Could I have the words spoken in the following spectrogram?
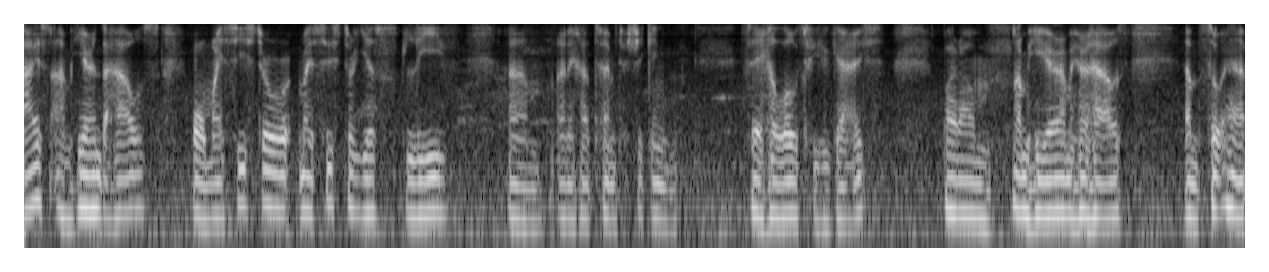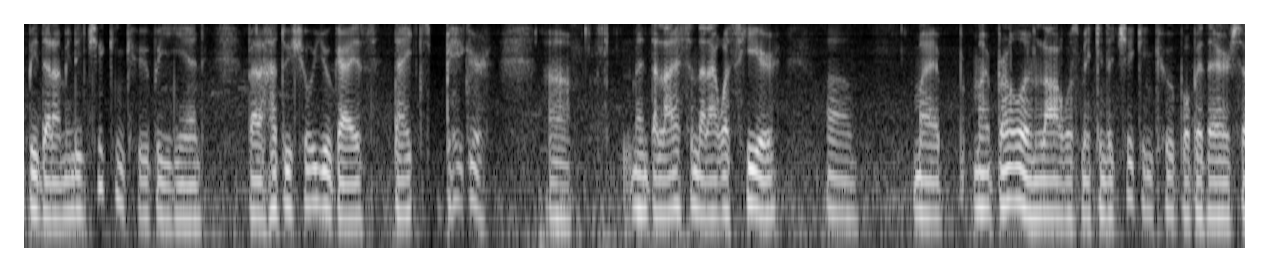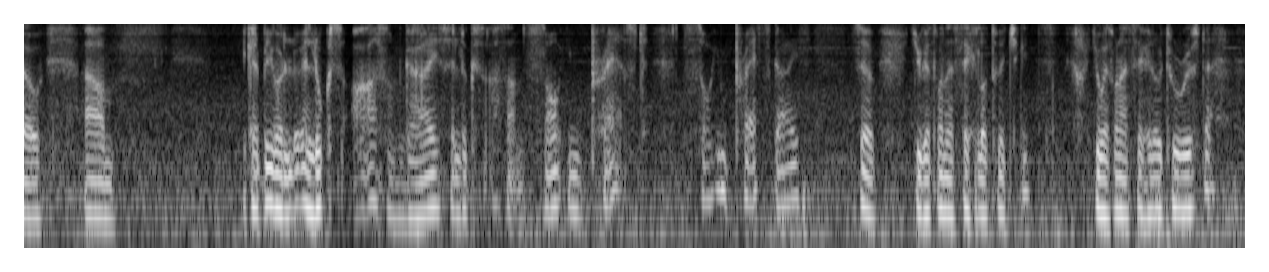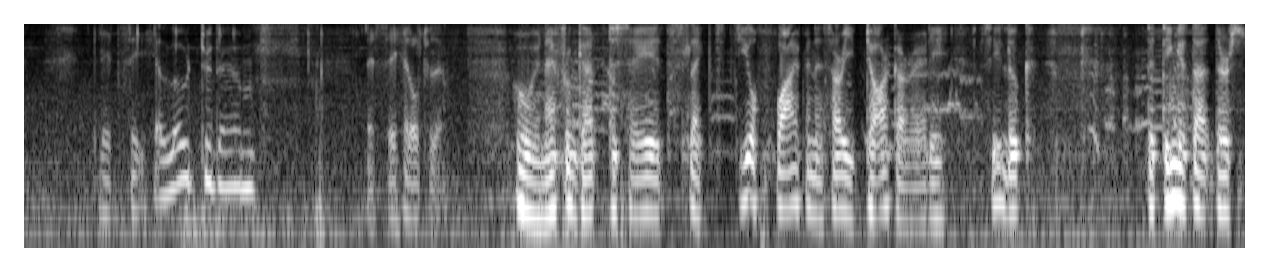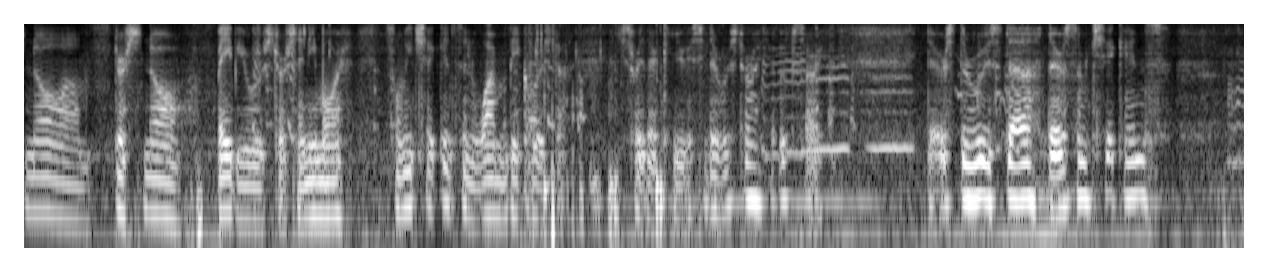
guys i'm here in the house. Well my sister my sister just leave um i didn't have time to she can say hello to you guys. But um i'm here i'm in her house. I'm so happy that i'm in the chicken coop again. But i had to show you guys that it's bigger. Uh and the last time that i was here um my my brother-in-law was making the chicken coop over there. So um it can be it looks awesome guys. It looks awesome. I'm so impressed. So impressed guys. So you guys want to say hello to the chickens? You guys want to say hello to rooster? Let's say hello to them. Let's say hello to them. Oh and I forgot to say it's like still 5 and it's already dark already. See look the thing is that there's no um, there's no baby roosters anymore it's only chickens and one big rooster. He's right there. Can you guys see the rooster right here? Oops, sorry. There's the rooster. There's some chickens.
